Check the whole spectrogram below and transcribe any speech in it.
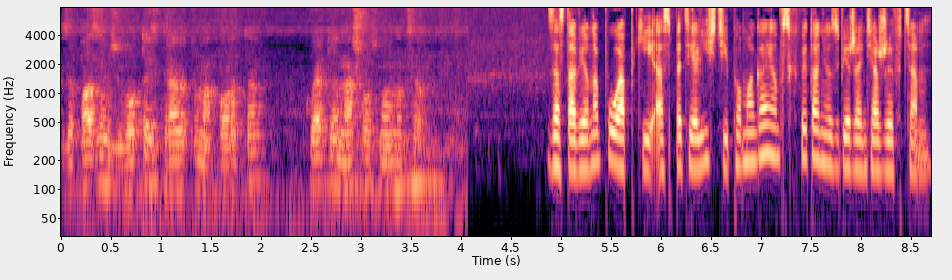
запазим живота и здравето на хората, което е наша основна цел. Zastawiono pułapki, a specjaliści pomagają w schwytaniu zwierzęcia żywcem.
